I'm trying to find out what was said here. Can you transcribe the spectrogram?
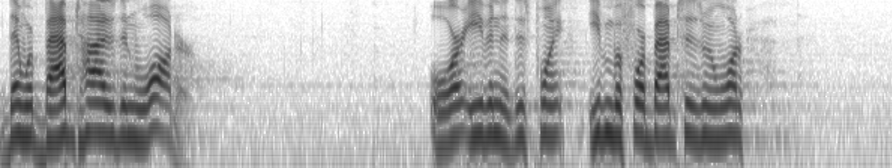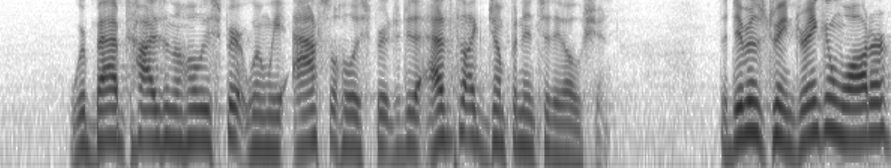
Then we're baptized in water. Or even at this point, even before baptism in water, we're baptized in the Holy Spirit when we ask the Holy Spirit to do that. That's like jumping into the ocean. The difference between drinking water,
